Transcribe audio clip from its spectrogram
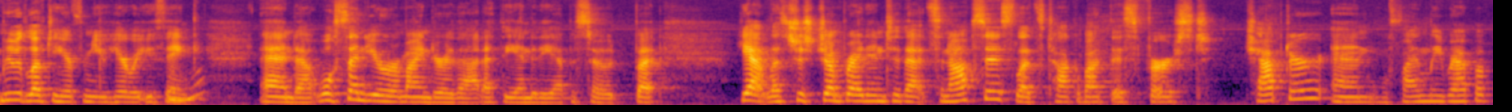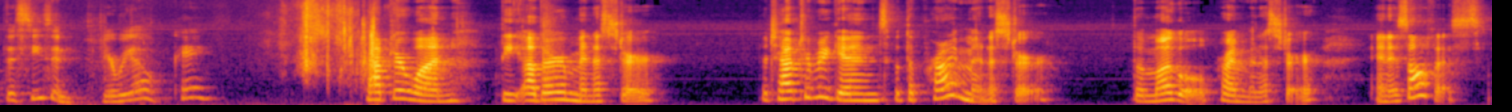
We would love to hear from you, hear what you think. And uh, we'll send you a reminder of that at the end of the episode. But yeah, let's just jump right into that synopsis. Let's talk about this first chapter and we'll finally wrap up this season. Here we go. Okay. Chapter 1 The Other Minister. The chapter begins with the Prime Minister, the Muggle Prime Minister, in his office.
